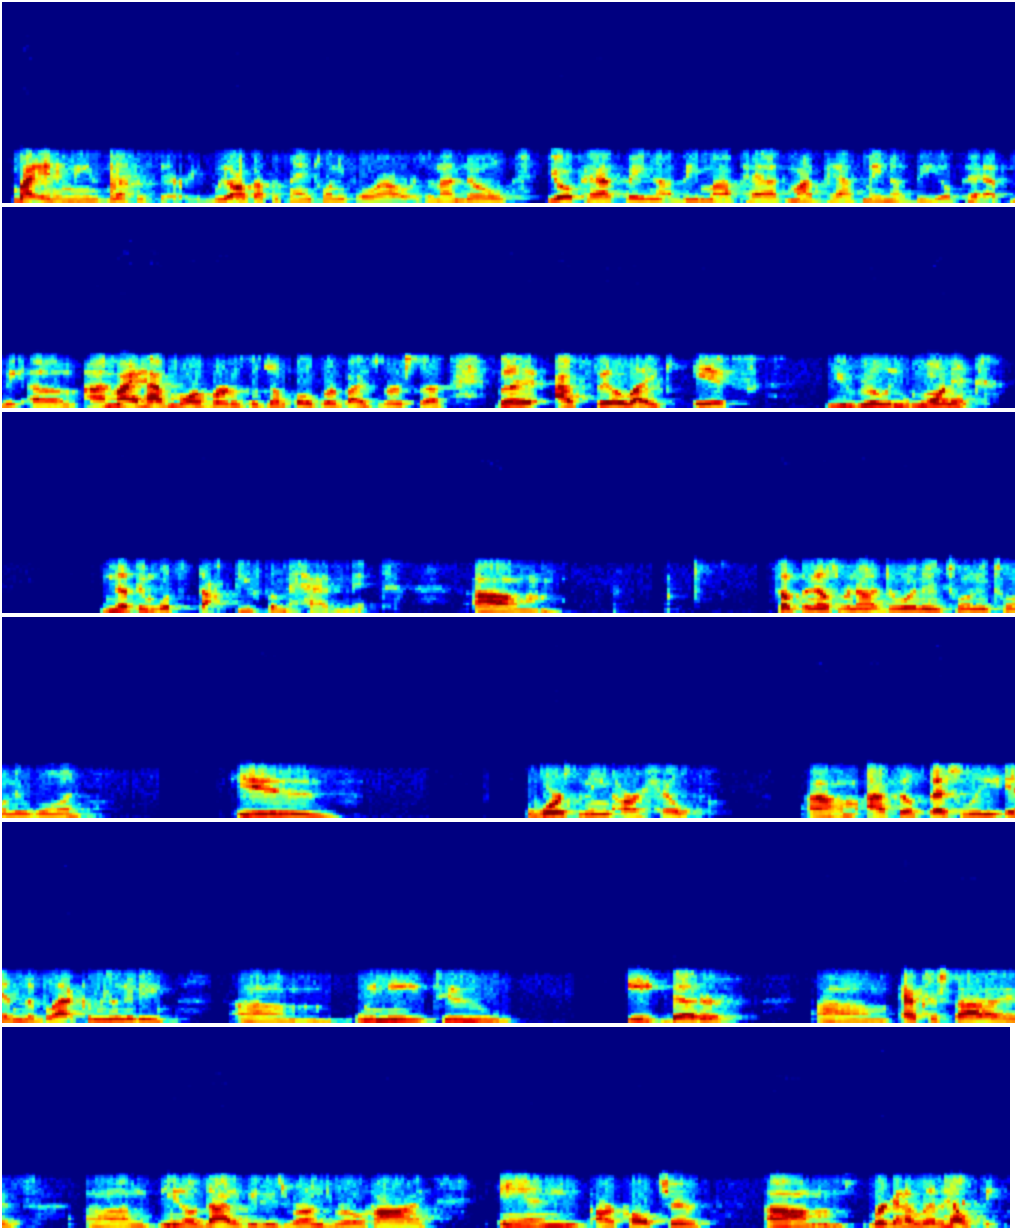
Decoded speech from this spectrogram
by any means necessary. We all got the same 24 hours, and I know your path may not be my path. My path may not be your path. We um, I might have more hurdles to jump over, vice versa. But I feel like if you really want it, nothing will stop you from having it. Um, Something else we're not doing in 2021 is worsening our health. Um, I feel, especially in the black community, um, we need to eat better, um, exercise. Um, you know, diabetes runs real high in our culture. Um, we're going to live healthy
